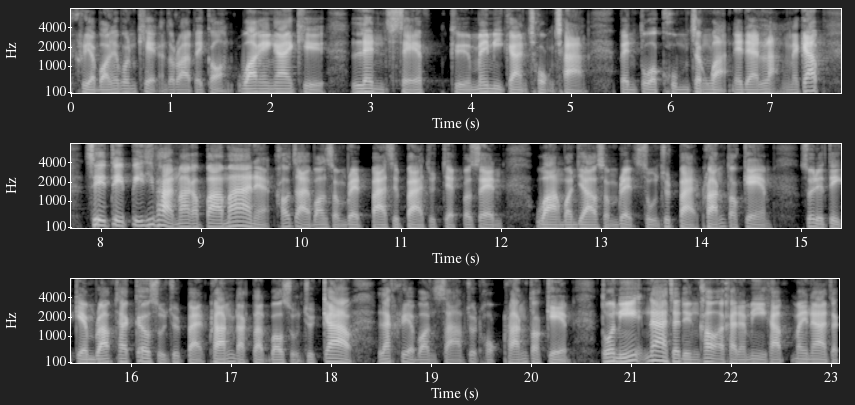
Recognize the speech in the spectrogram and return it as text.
จะเคลียร์บอลให้พ้นเขตอันตรายไปก่อน ว่าง่าย ๆ คือเล่นเซฟคือไม่มีการโฉงฉางเป็นตัวคุมจังหวะในแดนหลังนะครับสถิติปีที่ผ่านมากับปาม่าเนี่ยเขาจ่ายบอลสำเร็จ 88.7%วางบอลยาวสำเร็จ 0.8 ครั้งต่อเกมสถิติเกมรับแท็กเกิล 0.8 ครั้ง ดักตัดบอล 0.9 และเคลียร์บอล 3.6 ครั้งต่อเกม ตัวนี้น่าจะดึงเข้าอะคาเดมีครับ ไม่น่าจะ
